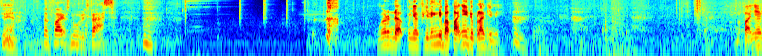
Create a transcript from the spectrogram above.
Damn, the fire's moving fast. Gua udah punya feeling nih bapaknya hidup lagi nih. Bapaknya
